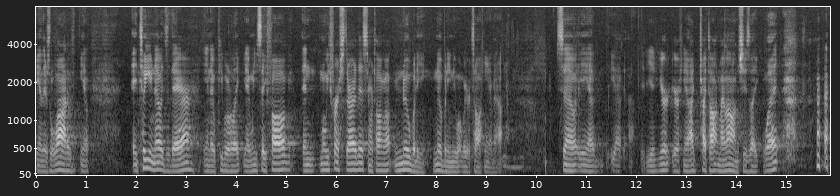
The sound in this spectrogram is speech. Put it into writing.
you know, there's a lot of you know, until you know it's there. You know, people are like, you know, when you say fog, and when we first started this, and we're talking about nobody, nobody knew what we were talking about. So you know, you- you're, you're, you know, I tried talking to my mom. She's like, what?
